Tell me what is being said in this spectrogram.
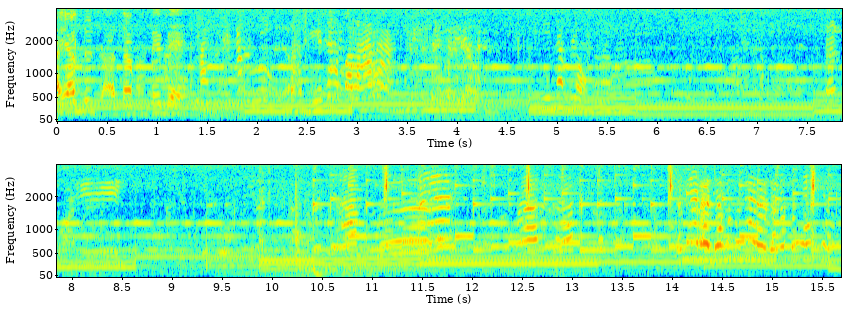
ayam tuh atau bebek? Beda apa larang? Nina belum. Dengar, dapat dengar, dapat dengar. Biji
